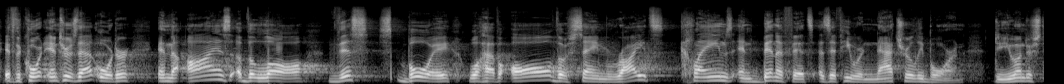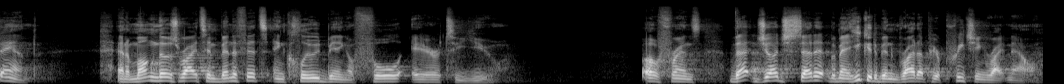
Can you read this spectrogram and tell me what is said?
If the court enters that order, in the eyes of the law, this boy will have all the same rights, claims, and benefits as if he were naturally born. Do you understand? And among those rights and benefits include being a full heir to you. Oh, friends, that judge said it, but man, he could have been right up here preaching right now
